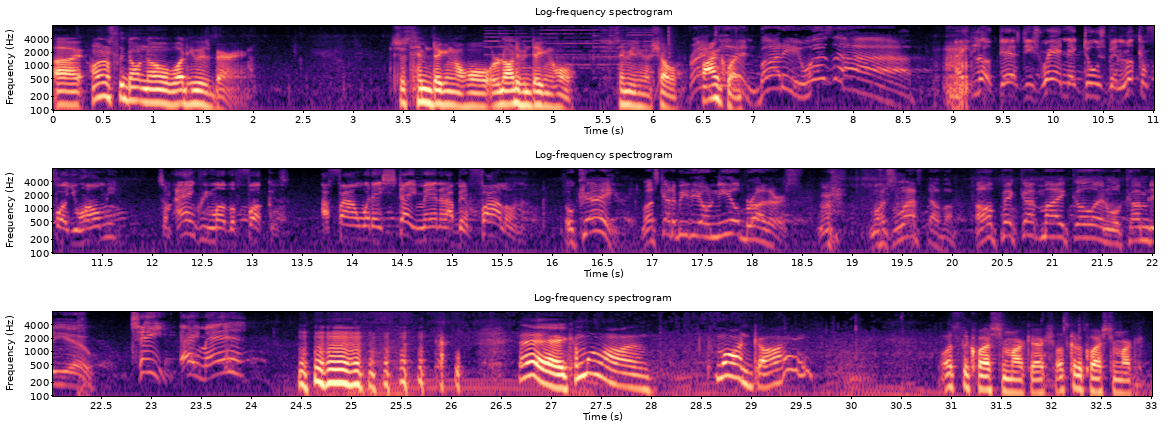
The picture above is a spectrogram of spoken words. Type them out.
I honestly don't know what he was burying. It's just him digging a hole, or not even digging a hole. It's just him using a shovel. Franklin. buddy, what's up? Hey, look, there's these redneck dudes been looking for you, homie. Some angry motherfuckers. I found where they stay, man, and I've been following them. Okay, well, it's gotta be the O'Neil brothers. What's left of them. I'll pick up Michael and we'll come to you. T, hey, man. Hey, come on. Come on, guy. What's the question mark, actually? Let's go to question mark.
